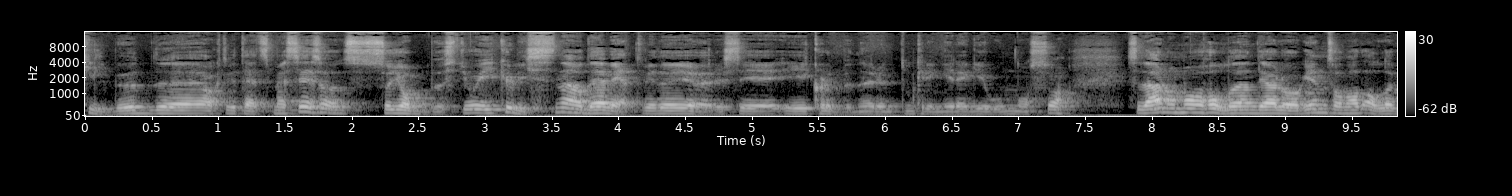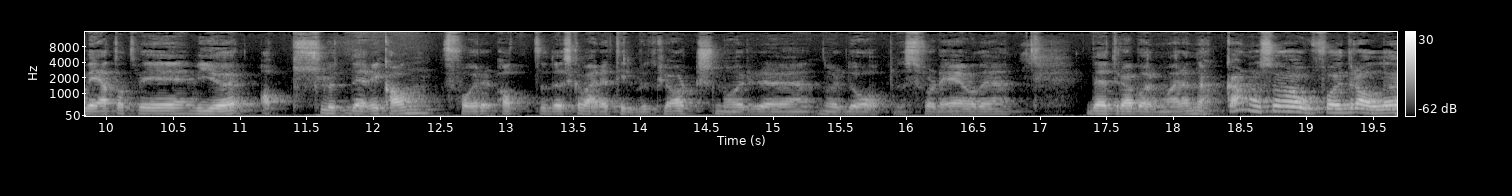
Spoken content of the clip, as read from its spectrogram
tilbud eh, aktivitetsmessig, så, så, jobbes det jo i kulissene. Og det vet vi det gjøres i, i, klubbene rundt omkring i regionen også. Så det er noe med å holde den dialogen, sånn at alle vet at vi, vi gjør absolutt det vi kan for at det skal være et tilbud klart når, eh, når det åpnes for det. Og det, det, tror jeg bare må være nøkkelen. Og så oppfordre alle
